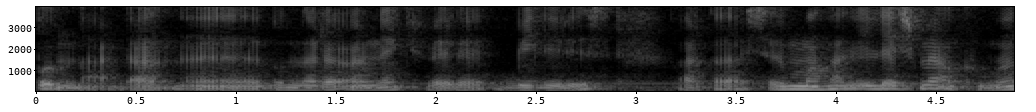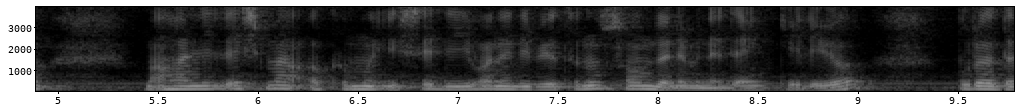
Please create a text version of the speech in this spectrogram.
bunlardan e, bunlara örnek verebiliriz. Arkadaşlarım mahallileşme akımı Mahallileşme akımı ise divan edebiyatının son dönemine denk geliyor. Burada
